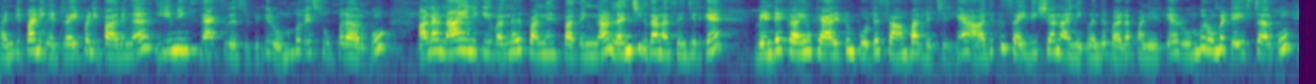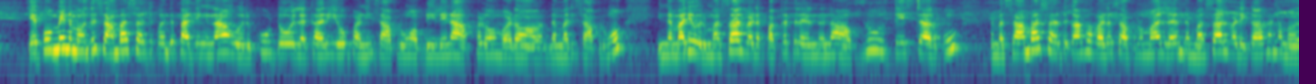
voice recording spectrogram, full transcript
கண்டிப்பாக நீங்கள் ட்ரை பண்ணி பாருங்கள் ஈவினிங் ஸ்நாக்ஸ் ரெசிபிக்கு ரொம்பவே சூப்பராக இருக்கும். ஆனால் நான் இன்னைக்கு வந்து பண்ணி பார்த்தீங்கன்னா லஞ்சுக்கு தான் நான் செஞ்சுருக்கேன். வெண்டைக்காயும் கேரட்டும் போட்டு சாம்பார் வச்சுருக்கேன். அதுக்கு சைட் டிஷ்ஷாக நான் இன்னைக்கு வந்து வடை பண்ணியிருக்கேன் ரொம்ப ரொம்ப டேஸ்ட்டாக இருக்கும். எப்போவுமே நம்ம வந்து சாம்பார் சாதத்துக்கு வந்து பார்த்தீங்கன்னா ஒரு கூட்டோ இல்லை கறியோ பண்ணி சாப்பிடுவோம். அப்படி இல்லைன்னா அப்பளம் வடம் அந்த மாதிரி சாப்பிடுவோம். இந்த மாதிரி ஒரு மசால் வடை பக்கத்தில் இருந்ததுன்னா அவ்வளோ டேஸ்ட்டாக இருக்கும். நம்ம சாம்பார் சாதத்துக்காக வடை சாப்பிட்றோமா இல்லை இந்த மசால் வடைக்காக நம்ம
